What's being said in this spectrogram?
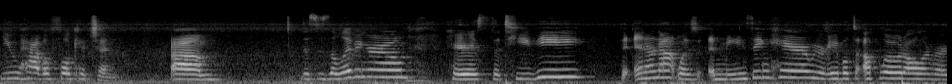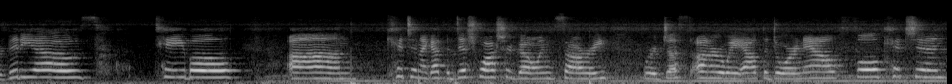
you have a full kitchen. Um, this is the living room. Here's the TV. The internet was amazing here. We were able to upload all of our videos. Table. Um, kitchen. I got the dishwasher going. Sorry. We're just on our way out the door now. Full kitchen.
